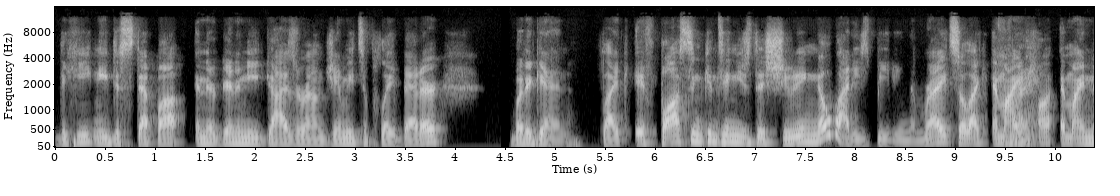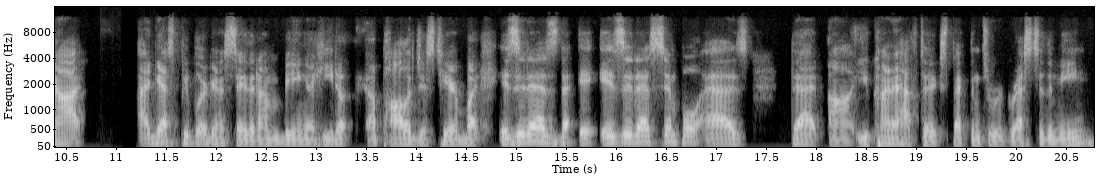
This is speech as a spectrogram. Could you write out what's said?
the Heat need to step up and they're going to need guys around Jimmy to play better. But again, like if Boston continues this shooting, nobody's beating them, right? So like, am Right. I uh, am I not? I guess people are going to say that I'm being a Heat a- apologist here, but is it as the, is it as simple as that? Uh, you kind of have to expect them to regress to the mean.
